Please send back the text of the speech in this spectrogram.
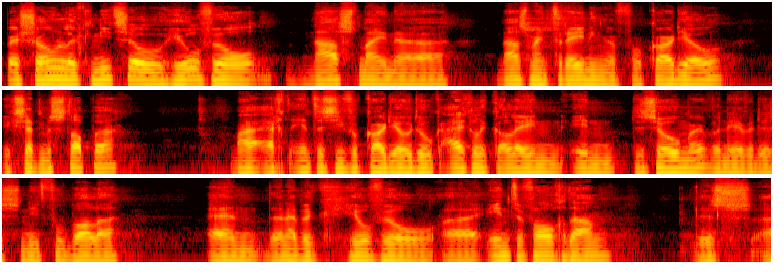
persoonlijk niet zo heel veel naast mijn, eh, naast mijn trainingen voor cardio. Ik zet mijn stappen. Maar echt intensieve cardio doe ik eigenlijk alleen in de zomer, wanneer we dus niet voetballen. En dan heb ik heel veel eh, interval gedaan. Dus eh,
